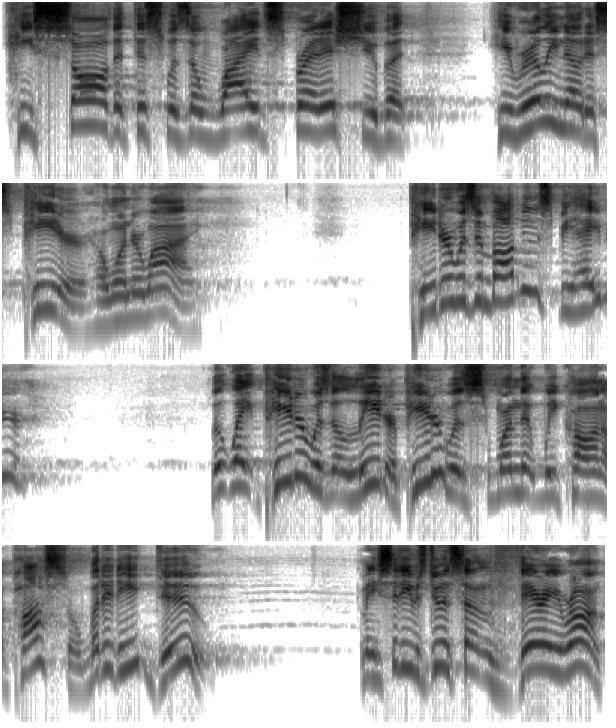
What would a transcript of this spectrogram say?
he saw that this was a widespread issue, but he really noticed Peter. I wonder why. Peter was involved in this behavior. But wait, Peter was a leader. Peter was one that we call an apostle. What did he do? I mean, he said he was doing something very wrong.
